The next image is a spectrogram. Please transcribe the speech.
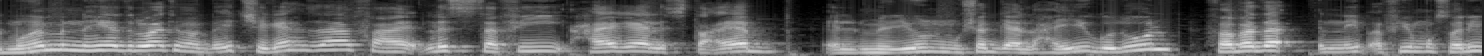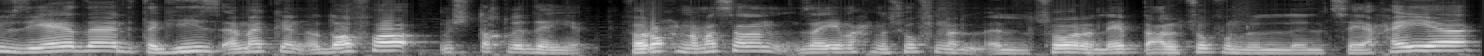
المهم إن هي دلوقتي ما بقتش جاهزة فلسه في حاجة لاستيعاب المليون مشجع اللي هيجوا دول. فبدأ إن يبقى في مصاريف زيادة لتجهيز أماكن إضافة مش تقليدية. فروحنا مثلا زي ما إحنا شفنا ال- الصور اللي هي بتاع السفن ال- السياحية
